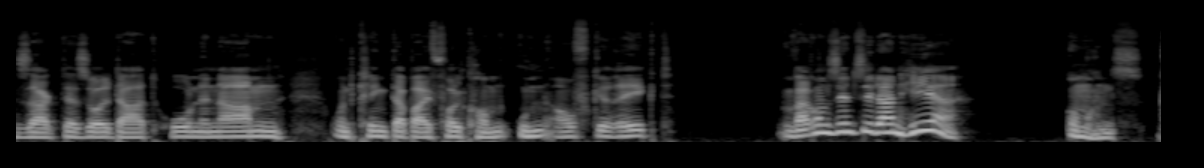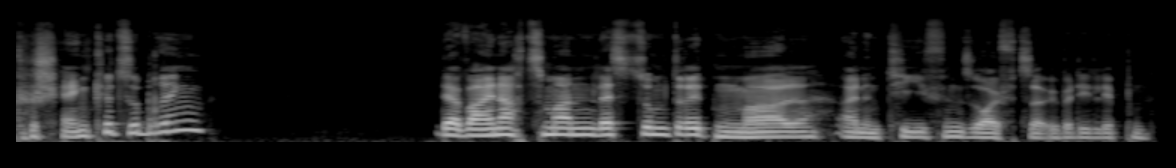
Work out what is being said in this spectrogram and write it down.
sagt der Soldat ohne Namen und klingt dabei vollkommen unaufgeregt. Warum sind Sie dann hier? Um uns Geschenke zu bringen? Der Weihnachtsmann lässt zum dritten Mal einen tiefen Seufzer über die Lippen,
